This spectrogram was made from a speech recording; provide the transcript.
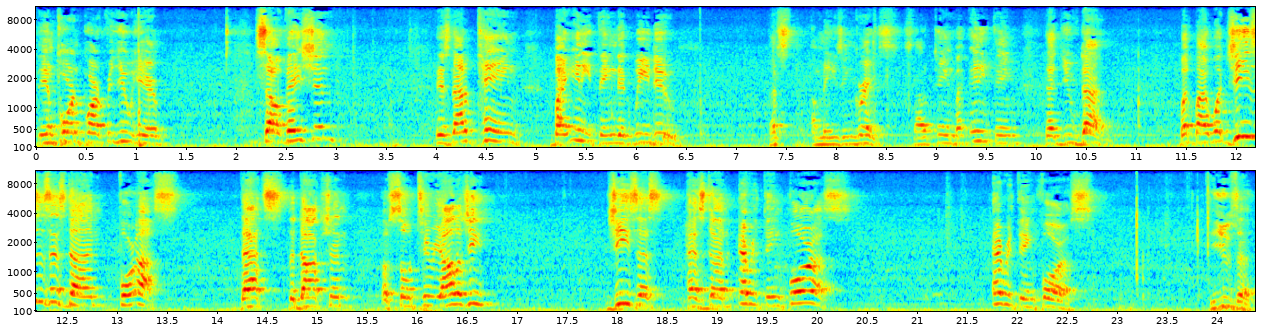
the important part for you here. Salvation is not obtained by anything that we do. That's amazing grace. It's not obtained by anything that you've done, but by what Jesus has done for us. That's the doctrine of soteriology. Jesus has done everything for us. Everything for us. To use a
